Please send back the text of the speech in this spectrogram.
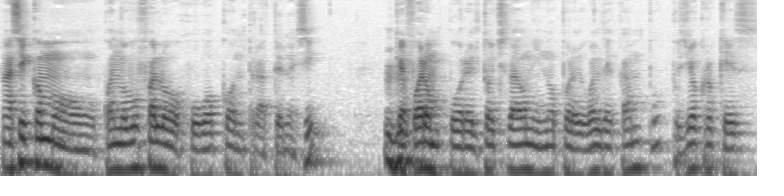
Así como cuando Buffalo jugó contra Tennessee, que fueron por el touchdown y no por el gol de campo, pues yo creo que es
